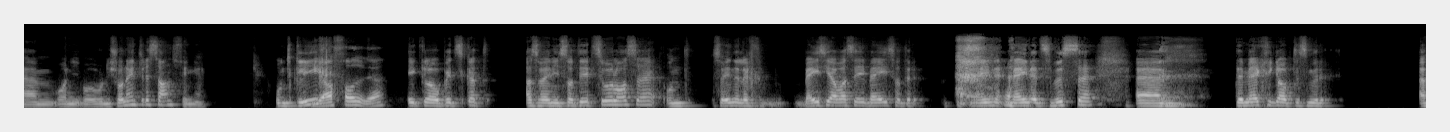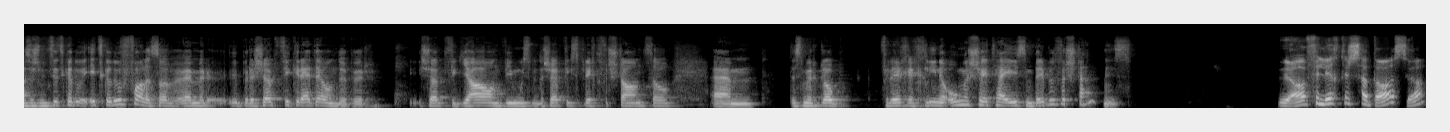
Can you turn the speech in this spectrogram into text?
Ähm, wo, ich, wo, ich schon interessant finde. Und gleich, ja, voll, ja. ich glaube jetzt gerade, also wenn ich so dir zulasse und so innerlich weiß ja, was ich weiß oder meine, meine zu wissen, ähm, dann merke ich, glaube dass wir, also ist mir jetzt gerade, jetzt gerade aufgefallen, so, wenn wir über eine Schöpfung reden und über Schöpfung ja und wie muss man den Schöpfungsbericht verstehen, so, ähm, dass wir, glaube vielleicht einen kleinen Unterschied haben in unserem Bibelverständnis. Ja, vielleicht ist es auch das, ja.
